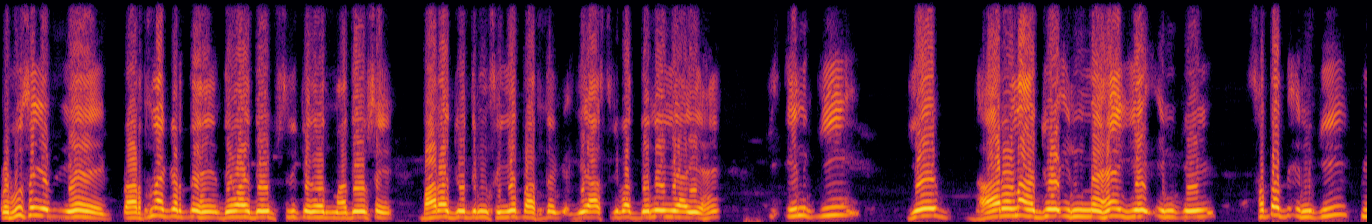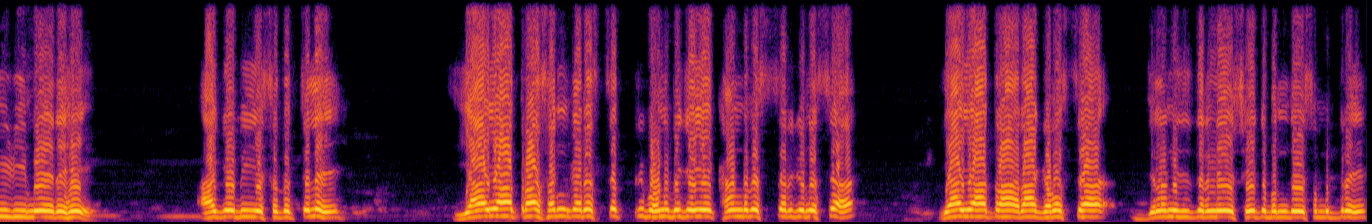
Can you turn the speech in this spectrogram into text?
प्रभु से ये, प्रार्थना करते हैं देवादेव श्री केदार महादेव से। बारह ज्योतिर्लिंग से ये प्रार्थना, ये आशीर्वाद देने ये आए हैं कि इनकी ये धारणा जो इनमें है, ये इनकी सतत इनकी पीढ़ी में रहे। आगे भी ये सतत चले। या यात्रा शंकरस्य त्रिभुवन विजये खांडवस्य अर्जुनस्य। या यात्रा राघव से राघवस्य जलनिधितरणे सेतुबंदे समुद्रे।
